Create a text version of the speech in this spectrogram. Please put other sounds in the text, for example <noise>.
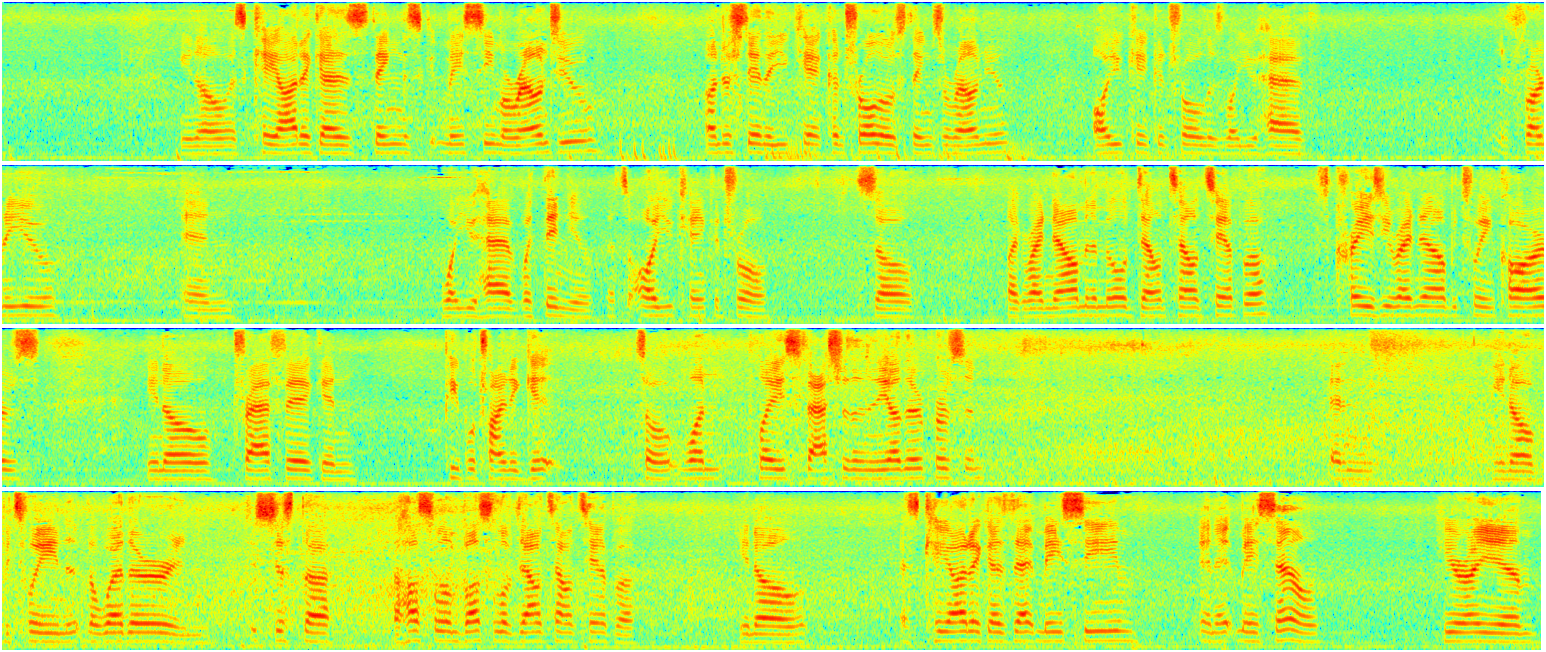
You know, as chaotic as things may seem around you, understand that you can't control those things around you. All you can control is what you have in front of you and what you have within you. That's all you can control. So, like right now, I'm in the middle of downtown Tampa. It's crazy right now between cars, you know, traffic, and people trying to get to one place faster than the other person and you know between the weather and it's just the, the hustle and bustle of downtown Tampa, you know, as chaotic as that may seem and it may sound, here I am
